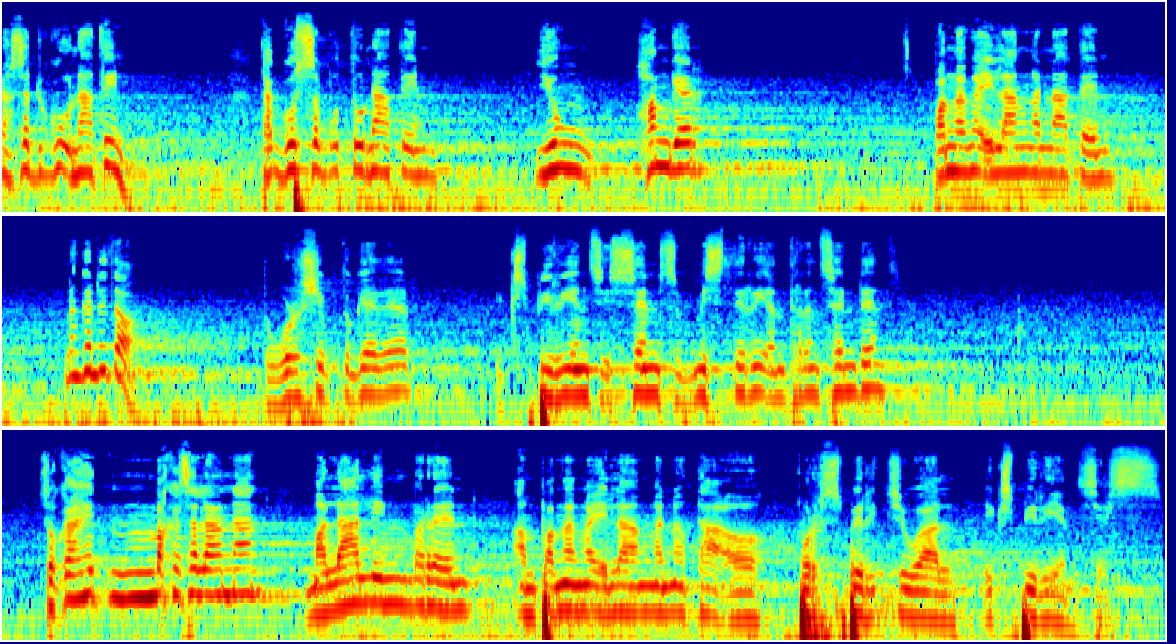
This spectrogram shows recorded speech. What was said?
nasa dugo natin. Tagos sa buto natin yung hunger, pangangailangan natin ng ganito. To worship together, experience a sense of mystery and transcendence. So kahit makasalanan, malalim pa rin ang pangangailangan ng tao for spiritual experiences.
